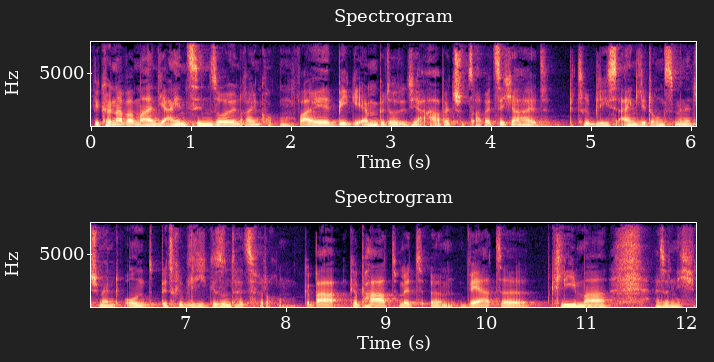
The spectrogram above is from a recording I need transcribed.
Wir können aber mal in die einzelnen Säulen reingucken, weil BGM bedeutet ja Arbeitsschutz, Arbeitssicherheit, betriebliches Eingliederungsmanagement und betriebliche Gesundheitsförderung. Gepaart mit ähm, Werte, Klima, also nicht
